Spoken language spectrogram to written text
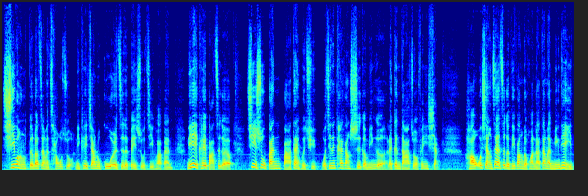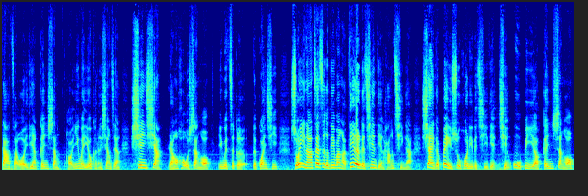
希望得到这样的操作，你可以加入孤二字的倍数计划班，你也可以把这个技术班把它带回去。我今天开放十个名额来跟大家做分享。好，我想在这个地方的话呢，当然明天一大早哦，一定要跟上，好，因为有可能像这样先下然后后上哦，因为这个的关系，所以呢，在这个地方啊，第二个千点行情啊，下一个倍数获利的起点，请务必要跟上哦，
